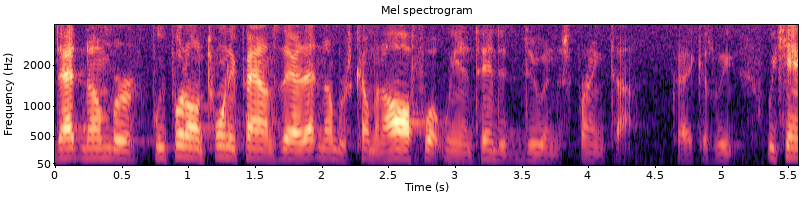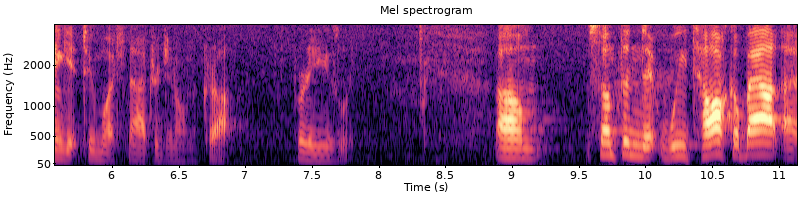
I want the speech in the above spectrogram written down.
That number, if we put on 20 pounds there, that number's coming off what we intended to do in the springtime okay? Because we, we can get too much nitrogen on the crop pretty easily. Um, something that we talk about, uh,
